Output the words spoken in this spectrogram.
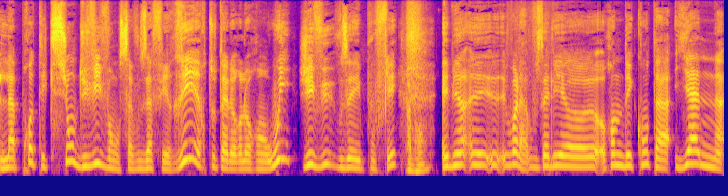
la protection du vivant. Ça vous a fait rire tout à l'heure, Laurent. Oui, j'ai vu, vous avez pouffé. Ah bon? Eh bien, euh, voilà, vous allez euh, rendre des comptes à Yann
